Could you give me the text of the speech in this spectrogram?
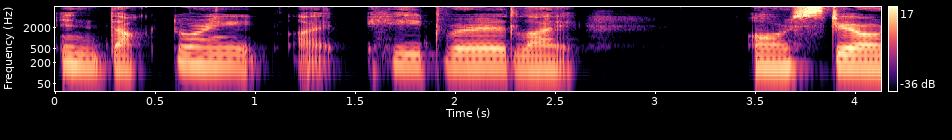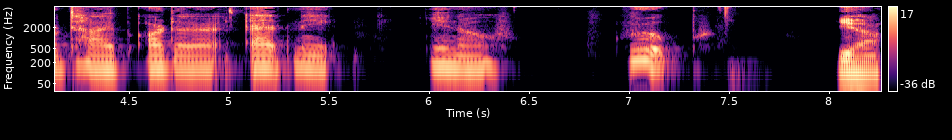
indoctrinate like hatred, like or stereotype other ethnic, you know, group. yeah.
